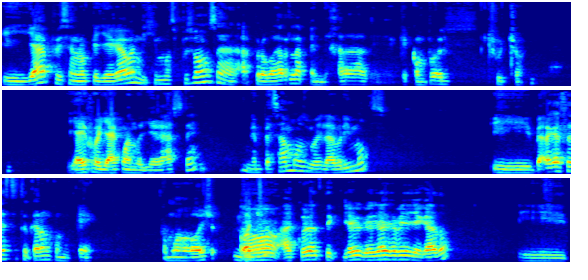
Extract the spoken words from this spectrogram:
Y ya, pues en lo que llegaban dijimos, pues vamos a, a probar la pendejada de que compró el chucho. Y ahí fue ya cuando llegaste. Empezamos, güey, la abrimos. Y vergas, te tocaron como qué? Como ocho. No, ocho. acuérdate, que ya, ya había llegado y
